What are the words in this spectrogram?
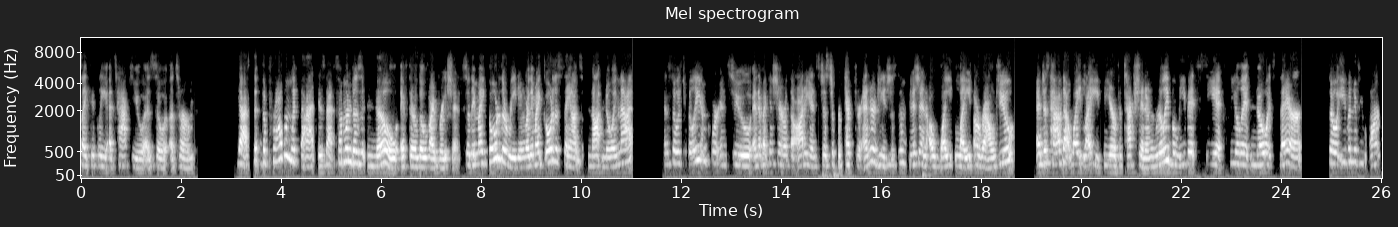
psychically attack you as so a term. Yes, the problem with that is that someone doesn't know if they're low vibration. So they might go to the reading or they might go to the seance not knowing that. And so it's really important to, and if I can share with the audience, just to protect your energy, just envision a white light around you and just have that white light be your protection and really believe it, see it, feel it, know it's there. So even if you aren't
